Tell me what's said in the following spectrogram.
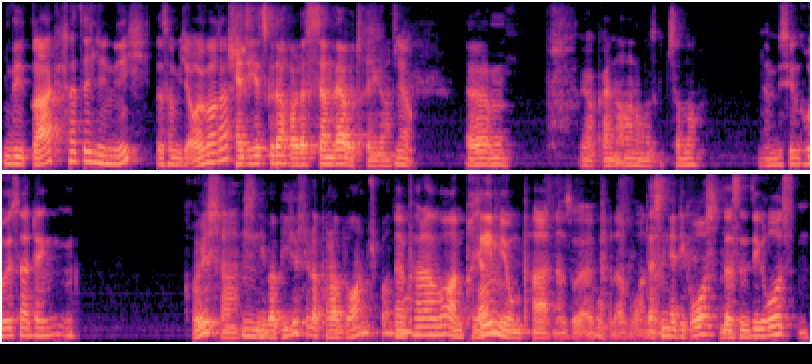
Nee, Brake tatsächlich nicht. Das hat mich auch überrascht. Hätte ich jetzt gedacht, weil das ist ja ein Werbeträger. Ja. Ähm, ja, keine Ahnung, was gibt es da noch? Ein bisschen größer denken. Größer? Ist hm. lieber Bielefeld oder Paderborn Sponsor? Ja, Paderborn. Premium-Partner sogar oh, Paderborn. Das sind ja die Großen. Das sind die Großen.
